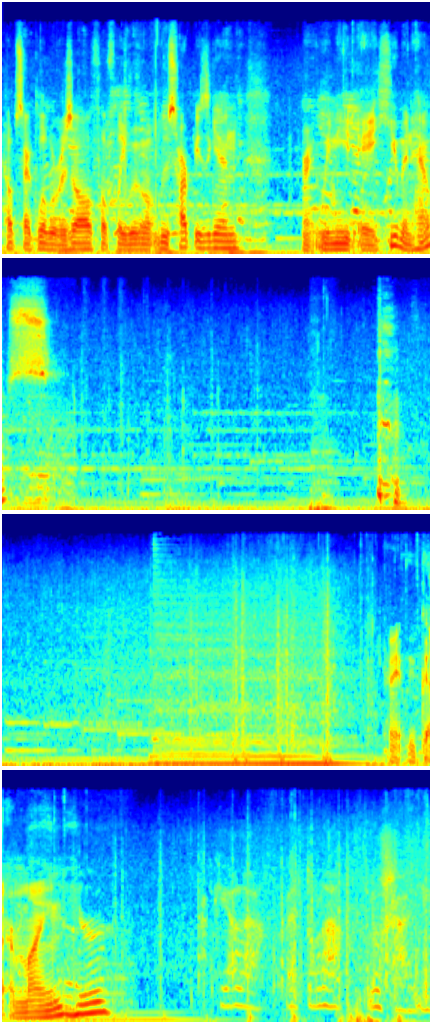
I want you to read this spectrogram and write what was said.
helps our global resolve. Hopefully we won't lose harpies again. Alright, we need a human house. Alright, we've got our mine here. Kiala, Bertola, Lushali.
